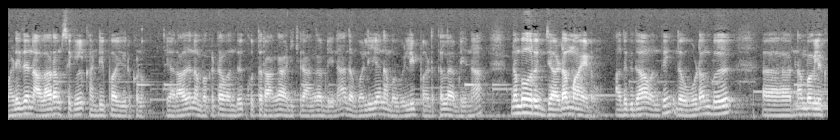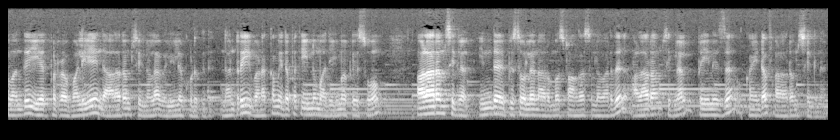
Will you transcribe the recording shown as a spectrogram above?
மனிதன் அலாரம் சிக்னல் கண்டிப்பாக இருக்கணும். யாராவது நம்மக்கிட்ட வந்து குத்துறாங்க அடிக்கிறாங்க அப்படின்னா அந்த வழியை நம்ம வெளிப்படுத்தலை அப்படின்னா நம்ம ஒரு ஜடமாயிடும் அதுக்கு தான் வந்து இந்த உடம்பு நம்மளுக்கு வந்து ஏற்படுற வழியே இந்த அலாரம் சிக்னலாக வெளியில் கொடுக்குது. நன்றி வணக்கம். இதை பற்றி இன்னும் அதிகமாக பேசுவோம். Alarm signal. இந்த எபிசோடில் நான் ரொம்ப ஸ்ட்ராங்காக சொல்ல வருது alarm signal. Pain is a kind of alarm signal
